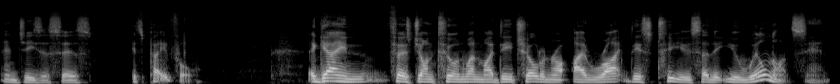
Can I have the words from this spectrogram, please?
And Jesus says, it's paid for. Again, 1 John 2 and 1, my dear children, I write this to you so that you will not sin.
